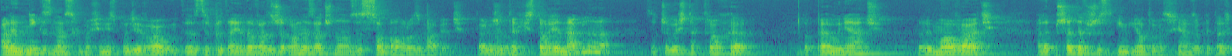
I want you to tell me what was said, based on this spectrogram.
ale nikt z nas chyba się nie spodziewał, i to jest też pytanie do Was, że one zaczną ze sobą rozmawiać. Tak, że te historie nagle zaczęły się tak trochę dopełniać, rymować, ale przede wszystkim, i o to Was chciałem zapytać,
